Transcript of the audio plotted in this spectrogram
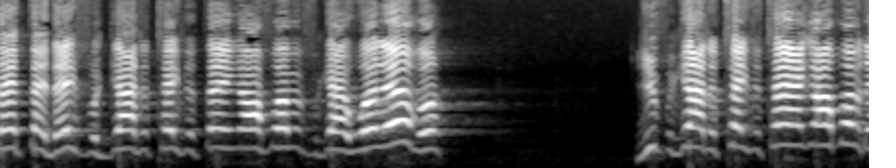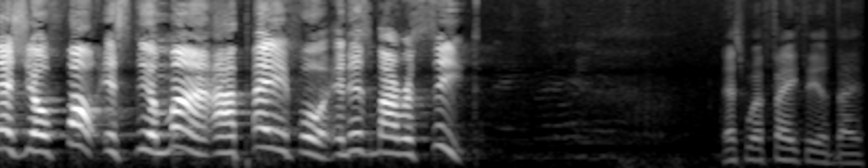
that thing, they forgot to take the thing off of it, forgot whatever. You forgot to take the tag off of it, that's your fault. It's still mine. I paid for it, and it's my receipt. That's what faith is, baby.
